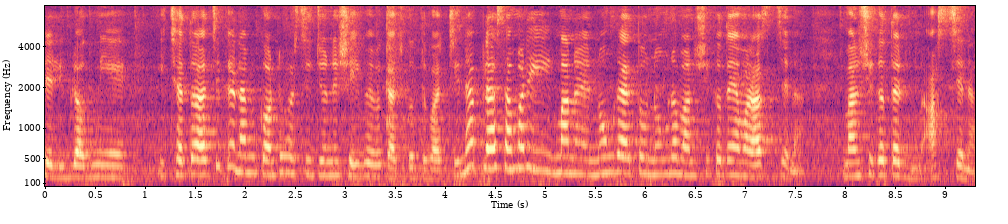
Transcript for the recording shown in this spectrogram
ডেলি ব্লগ নিয়ে ইচ্ছা তো আছে, কারণ আমি কন্ট্রোভার্সির জন্য সেইভাবে কাজ করতে পারছি না। প্লাস আমার এই মানে নোংরা, এত নোংরা মানসিকতায় আমার আসছে না। মানসিকতা আসছে না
